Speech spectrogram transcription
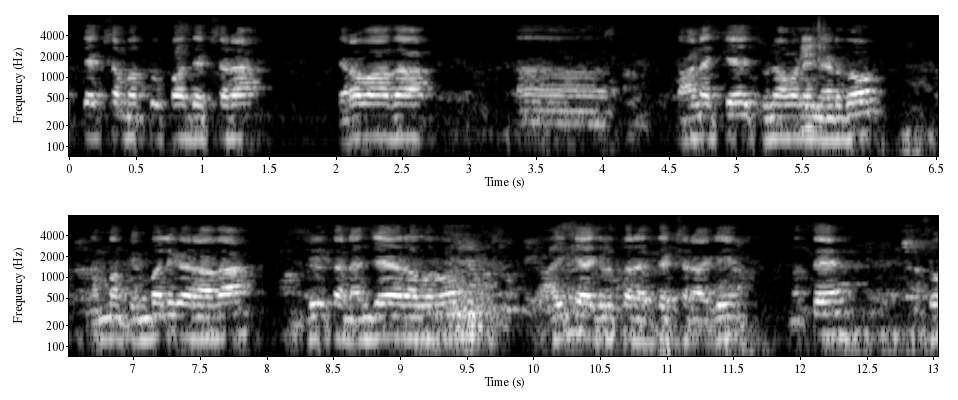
ಅಧ್ಯಕ್ಷ ಮತ್ತು ಉಪಾಧ್ಯಕ್ಷರ ತೆರವಾದ ಸ್ಥಾನಕ್ಕೆ ಚುನಾವಣೆ ನಡೆದು ನಮ್ಮ ಬೆಂಬಲಿಗರಾದ ಶ್ರೀಯುತ ನಂಜಯ್ಯರವರು ಆಯ್ಕೆಯಾಗಿರುತ್ತಾರೆ, ಅಧ್ಯಕ್ಷರಾಗಿ. ಮತ್ತು ಸೋ,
